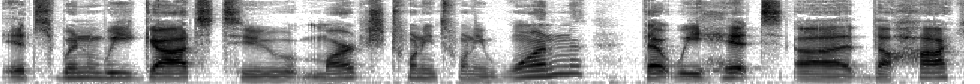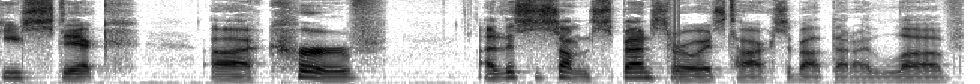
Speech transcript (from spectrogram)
it's when we got to March 2021 that we hit uh, the hockey stick uh, curve. Uh, this is something Spencer always talks about that I love,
